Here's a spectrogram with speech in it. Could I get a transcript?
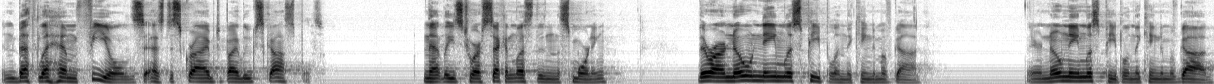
in Bethlehem fields, as described by Luke's Gospels. And that leads to our second lesson this morning. There are no nameless people in the kingdom of God. There are no nameless people in the kingdom of God.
